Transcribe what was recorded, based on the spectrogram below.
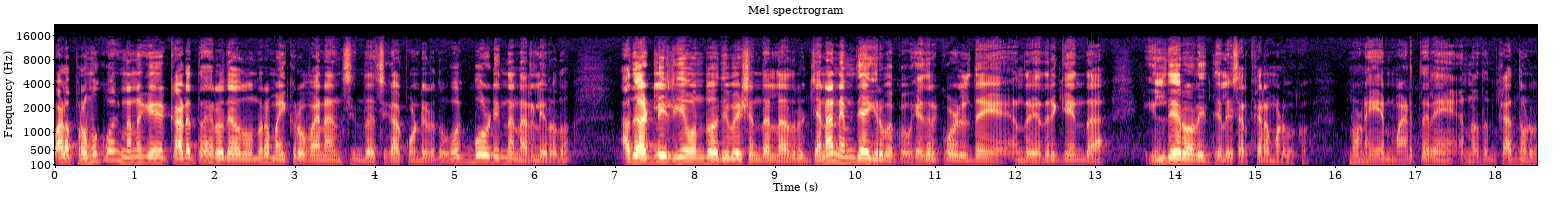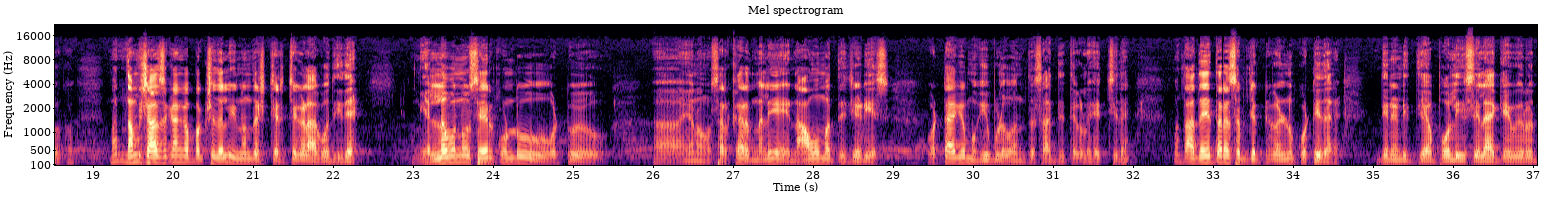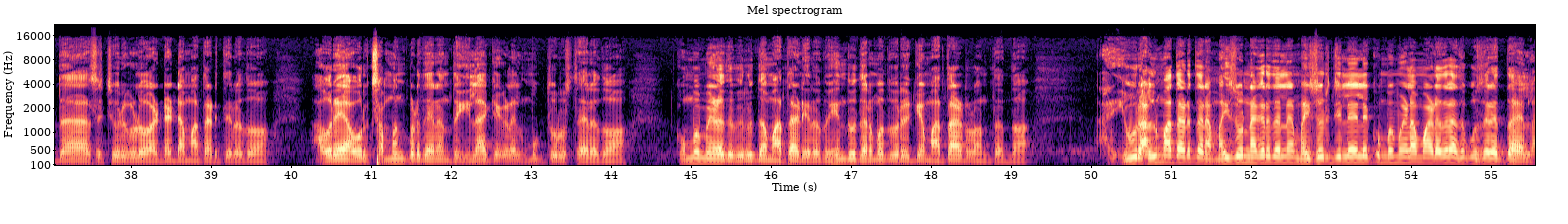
ಭಾಳ ಪ್ರಮುಖವಾಗಿ ನನಗೆ ಕಾಡುತ್ತಾ ಇರೋದು ಯಾವುದು ಅಂದರೆ ಮೈಕ್ರೋ ಫೈನಾನ್ಸಿಂದ ಸಿಗಾಕೊಂಡಿರೋದು ವಕ್ ಬೋರ್ಡಿಂದ ನರಳಿರೋದು. ಅದು ಅಟ್ಲೀಸ್ಟ್ ಈ ಒಂದು ಅಧಿವೇಶನದಲ್ಲಾದರೂ ಜನ ನೆಮ್ಮದಿಯಾಗಿರಬೇಕು. ಹೆದರಿಕೊಳ್ಳದೆ ಅಂದರೆ ಹೆದರಿಕೆಯಿಂದ ಇಲ್ಲದೇ ಇರೋ ರೀತಿಯಲ್ಲಿ ಸರ್ಕಾರ ಮಾಡಬೇಕು. ನೋಡೋಣ ಏನು ಮಾಡ್ತಾರೆ ಅನ್ನೋದನ್ನು ಕಾದು ನೋಡಬೇಕು. ಮತ್ತು ನಮ್ಮ ಶಾಸಕಾಂಗ ಪಕ್ಷದಲ್ಲಿ ಇನ್ನೊಂದಷ್ಟು ಚರ್ಚೆಗಳಾಗೋದಿದೆ. ಎಲ್ಲವನ್ನೂ ಸೇರಿಕೊಂಡು ಒಟ್ಟು ಏನು ಸರ್ಕಾರದ ಮೇಲೆ ನಾವು ಮತ್ತು ಜೆ ಡಿ ಎಸ್ ಒಟ್ಟಾಗಿ ಮುಗಿಬೀಳುವಂಥ ಸಾಧ್ಯತೆಗಳು ಹೆಚ್ಚಿದೆ ಮತ್ತು ಅದೇ ಥರ ಸಬ್ಜೆಕ್ಟ್ಗಳನ್ನು ಕೊಟ್ಟಿದ್ದಾರೆ. ದಿನನಿತ್ಯ ಪೊಲೀಸ್ ಇಲಾಖೆ ವಿರುದ್ಧ ಸಚಿವರುಗಳು ಅಡ್ಡಡ್ಡ ಮಾತಾಡ್ತಿರೋದು, ಅವರೇ ಅವ್ರಿಗೆ ಸಂಬಂಧಪಡ್ದೇನಂತ ಇಲಾಖೆಗಳಲ್ಲಿ ಮೂಗು ತೋರಿಸ್ತಾ ಇರೋದು, ಕುಂಭಮೇಳದ ವಿರುದ್ಧ ಮಾತಾಡಿರೋದು, ಹಿಂದೂ ಧರ್ಮದ ಬಗ್ಗೆ ಮಾತಾಡಿರೋವಂಥದ್ದು. ಇವ್ರು ಅಲ್ಲಿ ಮಾತಾಡ್ತಾರೆ. ಮೈಸೂರು ನಗರದಲ್ಲೇ, ಮೈಸೂರು ಜಿಲ್ಲೆಯಲ್ಲೇ ಕುಂಭಮೇಳ ಮಾಡಿದ್ರೆ ಅದಕ್ಕೆ ಉಸಿರೆತ್ತಾ ಇಲ್ಲ.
